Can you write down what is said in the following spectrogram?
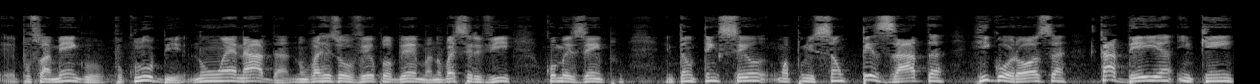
é, para o Flamengo, para o clube, não é nada, não vai resolver o problema, não vai servir como exemplo. Então, tem que ser uma punição pesada, rigorosa, cadeia em quem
